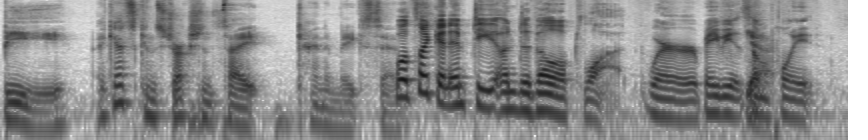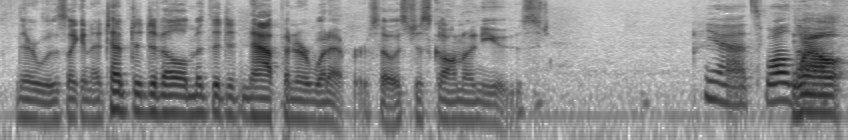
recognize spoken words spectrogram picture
be. I guess construction site kind of makes sense. Well, it's like an empty, undeveloped lot where maybe at some point there was like an attempted development that didn't happen or whatever, so it's just gone unused. yeah, it's walled off.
